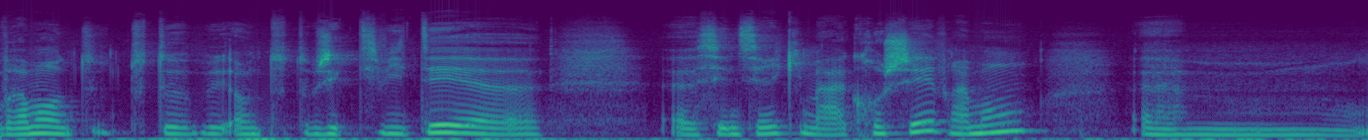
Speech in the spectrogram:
vraiment, en toute objectivité, euh, euh, c'est une série qui m'a accrochée, vraiment. Euh,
